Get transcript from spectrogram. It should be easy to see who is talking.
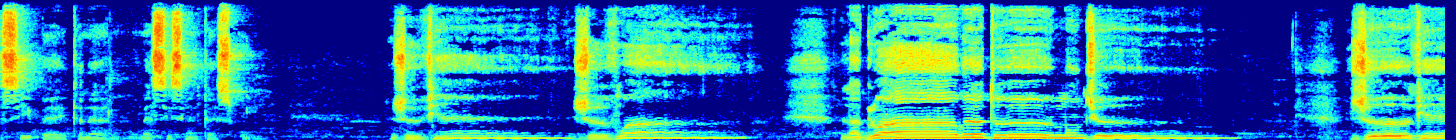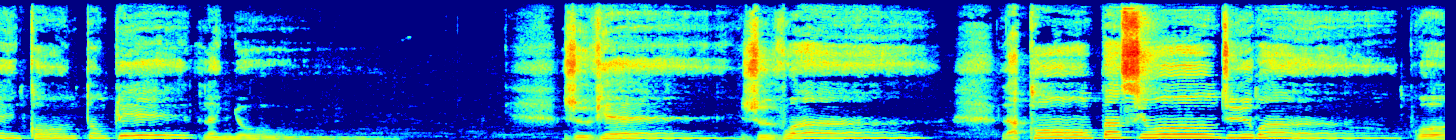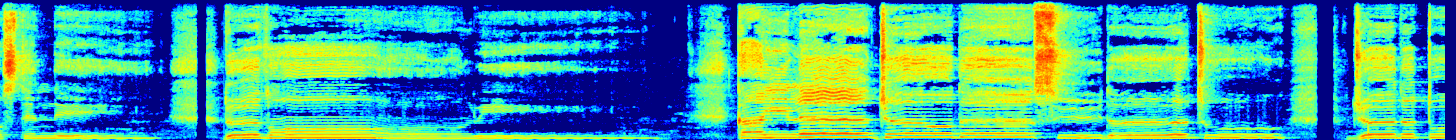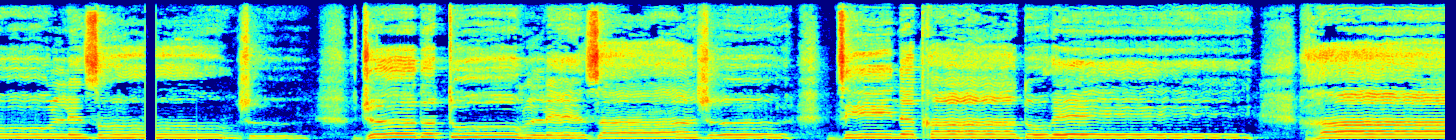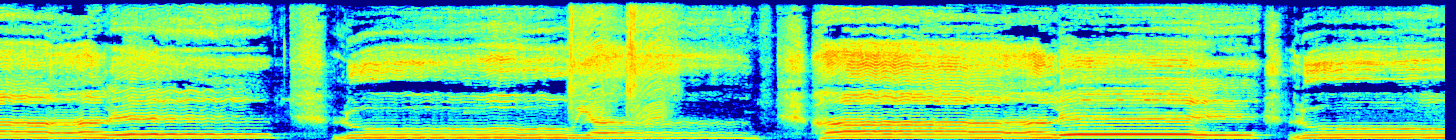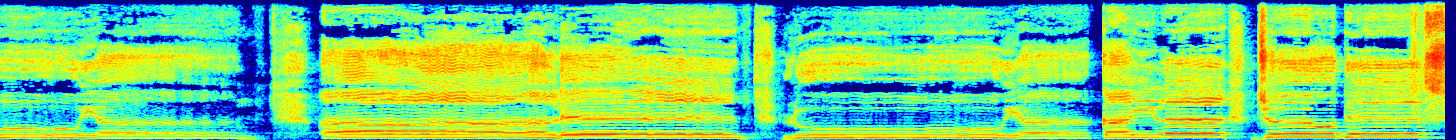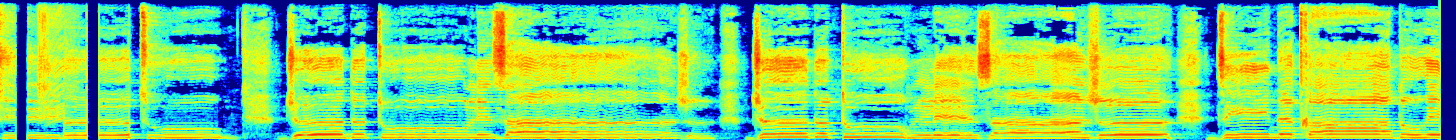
Speaker 1: Merci Père éternel, merci Saint-Esprit. Je viens, je vois la gloire de mon Dieu. Je viens contempler l'agneau. Je viens, je vois la compassion du roi prosterné devant lui. Car il est Dieu au-dessus de tout, Dieu de tous les anges, Dieu de tous les âges, digne d'être adoré. Alléluia. Alléluia. Dieu de tous les âges, digne d'être adoré.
